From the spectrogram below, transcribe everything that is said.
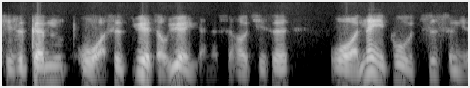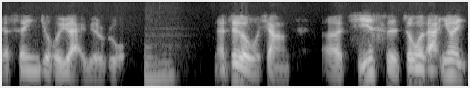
其实跟我是越走越远的时候，其实我内部支持你的声音就会越来越弱。嗯，那这个我想，呃，即使中国大，因为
